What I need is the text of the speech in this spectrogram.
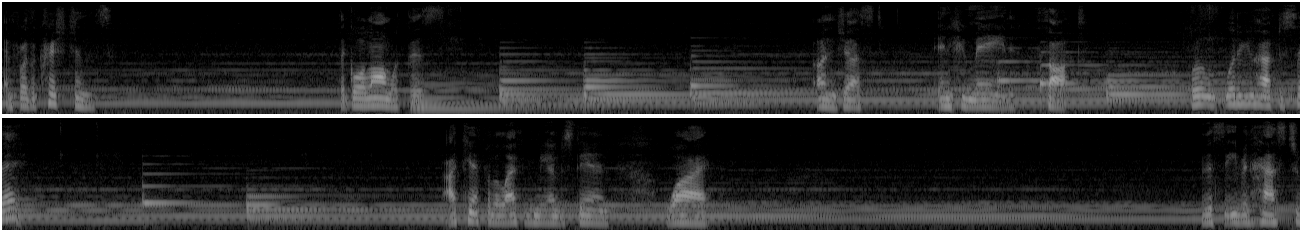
And for the Christians that go along with this unjust, inhumane thought, well, what do you have to say? I can't for the life of me understand why this even has to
